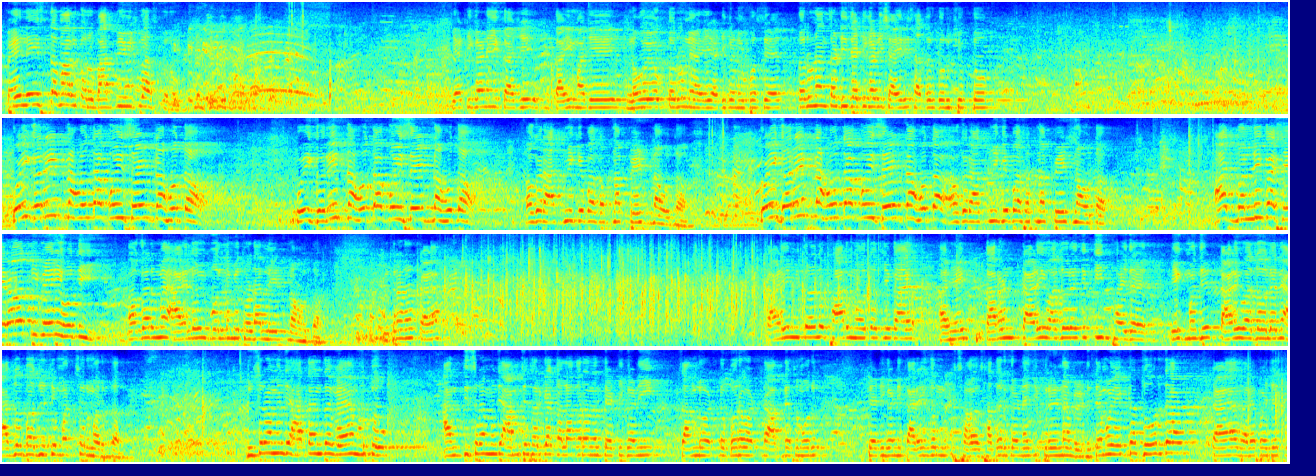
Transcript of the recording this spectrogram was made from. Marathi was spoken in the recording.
पहले इस्तेमाल करो बाद में विश्वास करो। या ठिकाणी काही काही माझे नवयोग तरुण आहे या ठिकाणी उपस्थित आहेत. तरुणांसाठी त्या ठिकाणी शायरी सादर करू शकतो. कोई गरीब ना हो कोई सेठ ना होता। कोई गरीब ना होता कोई सेठ ना होता। अगर आदमी के पास अपना पेट ना होता। कोई गरीब ना होता कोई सेठ ना होता। अगर आदमी के पास अपना पेट ना होता। आज मल्लिका शेरावती मेरी होती। अगर मैं आय लव्ह बोलने में थोडा लेट ना होता। मित्रांनो टाळ्या। टाळी मित्रांनो फार महत्त्वाची काय आहे? कारण टाळी वाजवल्याचे तीन फायदे आहेत. एक म्हणजे टाळी वाजवल्याने आजूबाजूचे मच्छर मरतात. दुसरा म्हणजे हातांचा व्यायाम होतो. आणि तिसरा म्हणजे आमच्यासारख्या कलाकारांना त्या ठिकाणी चांगलं वाटतं बरं वाटतं. आपल्यासमोर त्या ठिकाणी कार्यक्रम सा सादर करण्याची प्रेरणा मिळते. त्यामुळे एकदा जोरदार टाळ्या झाल्या पाहिजेत.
